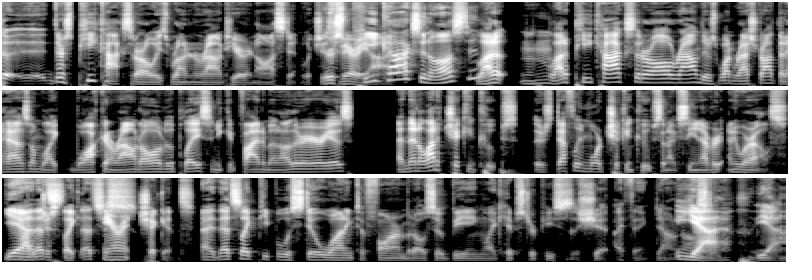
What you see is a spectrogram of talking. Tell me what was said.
The, there's peacocks that are always running around here in Austin, which is There's very odd. peacocks in Austin. A lot of mhm, a lot of peacocks that are all around. There's one restaurant that has them like walking around all over the place, and you can find them in other areas. And then a lot of chicken coops. There's definitely more chicken coops than I've seen ever anywhere else. Yeah, that's- just like that's errant just- chickens. Uh, that's like people still wanting to farm, but also being like hipster pieces of shit. I think down. In Yeah, yeah,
